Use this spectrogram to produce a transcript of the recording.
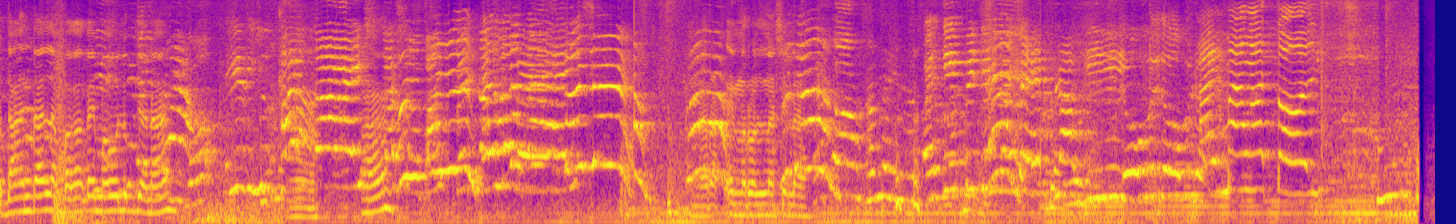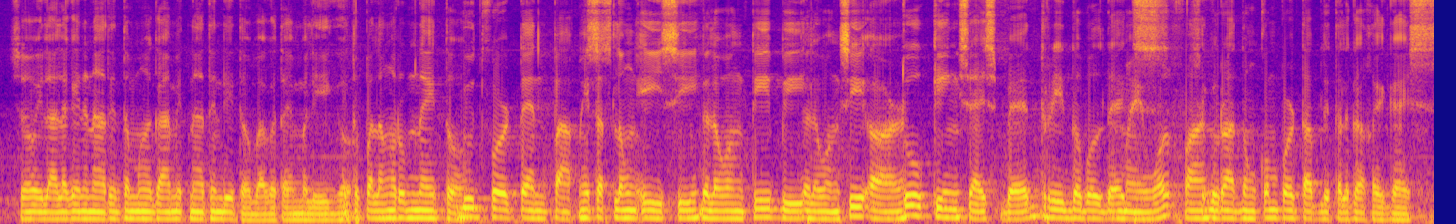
Oh, dahan-dahan lang, baka kayo mahulog dyan ha. Ha? Narak and roll na sila. Ay, keep it Ay, mga tol! So ilalagay na natin itong mga gamit natin dito bago tayo maligo. Ito palang room na ito, good for 10 packs. May tatlong AC, dalawang TV, dalawang CR, 2 king size bed, 3 double decks, may wall fan. Siguradong komportable talaga kayo guys.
